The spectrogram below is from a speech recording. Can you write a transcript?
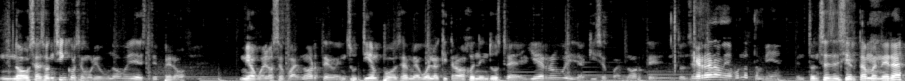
No, o sea, son cinco, se murió uno, güey, este, pero mi abuelo se fue al norte, en su tiempo, o sea, mi abuelo aquí trabajó en la industria del hierro, y de aquí se fue al norte. Entonces, Qué raro, mi abuelo también. entonces de cierta manera,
